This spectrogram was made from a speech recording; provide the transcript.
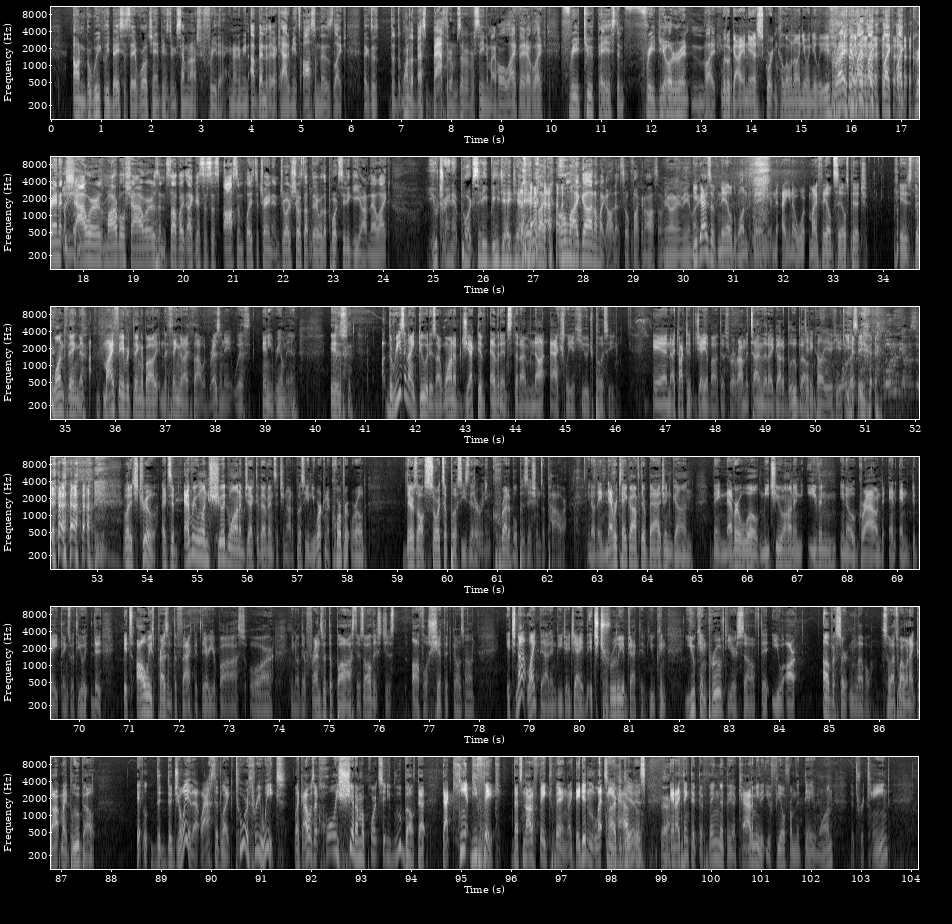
on the weekly basis they have world champions doing seminars for free there. You know what I mean? I've been to their academy. It's awesome. There's like like there's the, the- one of the best bathrooms I've ever seen in my whole life. They have like free toothpaste and free deodorant and like little guy in there squirting cologne on you when you leave. right and like like like like granite showers marble showers and stuff like like it's just this awesome place to train and george shows up there with a port city gi on they're like you train at port city bjj like oh my god i'm like oh that's so fucking awesome you know what i mean like, you guys have nailed one thing, and I, you know what my failed sales pitch is the one thing that my favorite thing about it, and the thing that I thought would resonate with any real man is the reason I do it is I want objective evidence that I'm not actually a huge pussy. And I talked to Jay about this for around the time that I got a blue belt. Did he call you a huge pussy? Quote of the episode. But it's true. It's a, everyone should want objective evidence that you're not a pussy. And you work in a corporate world. There's all sorts of pussies that are in incredible positions of power. You know, they never take off their badge and gun. They never will meet you on an even, you know, ground and, and debate things with you. They're, it's always present the fact that they're your boss or, you know, they're friends with the boss. There's all this just awful shit that goes on it's not like that in BJJ. It's truly objective. You can you can prove to yourself that you are of a certain level. So that's why when I got my blue belt, it the, the joy of that lasted like two or three weeks. Like I was like, holy shit, I'm a Port City blue belt. That that can't be fake. That's not a fake thing. Like they didn't let me have do. this. Yeah. And I think that the thing that the academy that you feel from the day one that's retained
